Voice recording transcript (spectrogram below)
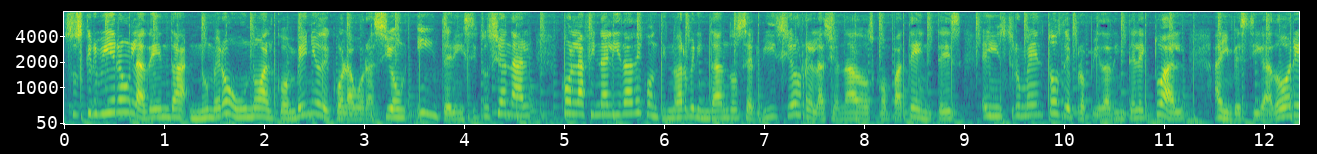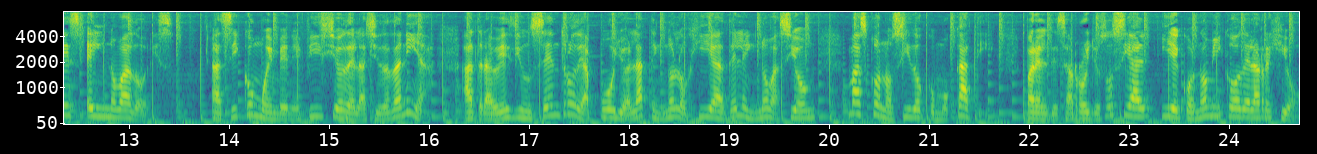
suscribieron la adenda número uno al convenio de colaboración interinstitucional con la finalidad de continuar brindando servicios relacionados con patentes e instrumentos de propiedad intelectual a investigadores e innovadores así como en beneficio de la ciudadanía, a través de un centro de apoyo a la tecnología de la innovación, más conocido como CATI, para el desarrollo social y económico de la región.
